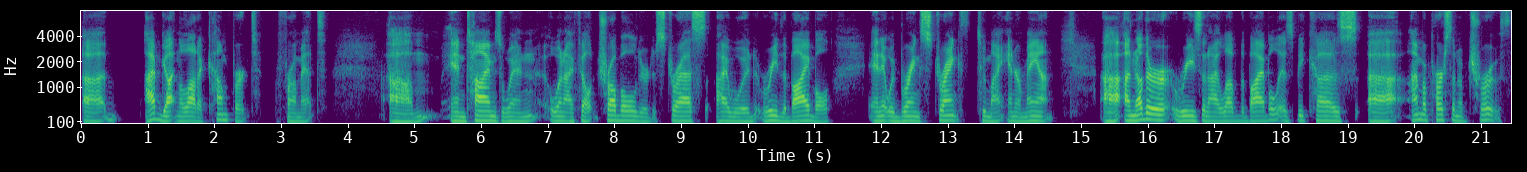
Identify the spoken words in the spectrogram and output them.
uh, I've gotten a lot of comfort from it. Um, in times when when I felt troubled or distressed, I would read the Bible, and it would bring strength to my inner man. Uh, another reason I love the Bible is because uh, I'm a person of truth.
